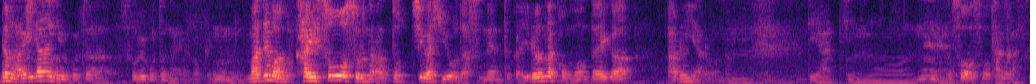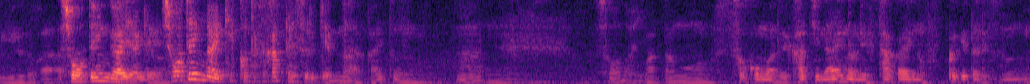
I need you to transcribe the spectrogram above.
でも、入らんいうことはそういうことなんやろうけど、うん、まあでもあの改装をするならどっちが費用を出すねんとかいろんなこう問題があるんやろうな。家賃もねそうそうそう。高すぎるとか。商店街やけうん。ん商店街結構高かったりするけんな。高いと思う、うん。うんそうなんよ。またもうそこまで価値ないのに高いのふっかけたりするん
